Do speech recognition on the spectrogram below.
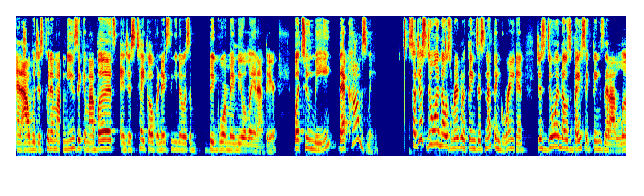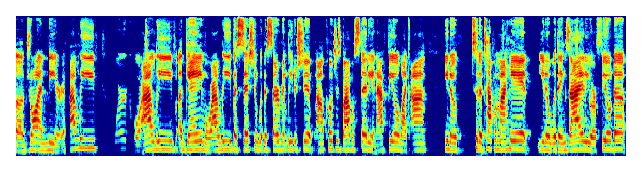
and I will just put in my music and my buds and just take over. Next thing you know, it's a big gourmet meal laying out there. But to me, that calms me. So just doing those regular things, it's nothing grand, just doing those basic things that I love, drawing near. If I leave work or I leave a game or I leave a session with a servant leadership um, coaches Bible study and I feel like I'm, you know, to the top of my head, you know, with anxiety or filled up,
